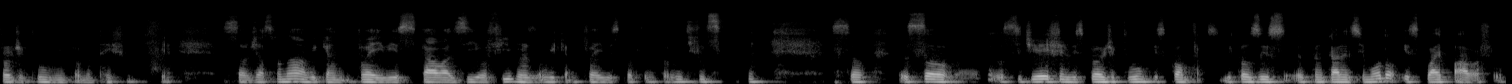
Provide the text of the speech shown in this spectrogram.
project Loom implementation. Yeah. So just for now, we can play with Scala ZIO fibers, we can play with Kotlin coroutines. so, so situation with Project Loom is complex because this uh, concurrency model is quite powerful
